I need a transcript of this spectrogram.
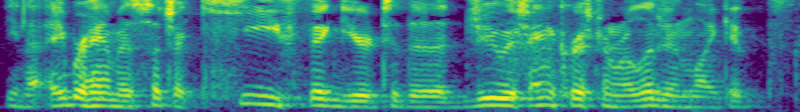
you know, Abraham is such a key figure to the Jewish and Christian religion. Like it's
